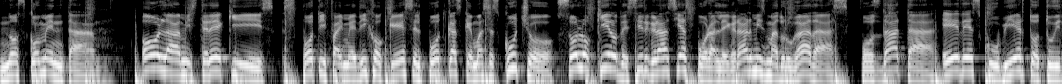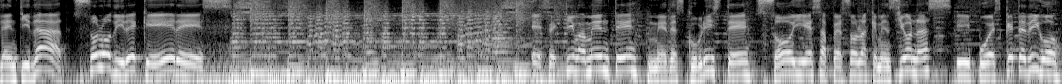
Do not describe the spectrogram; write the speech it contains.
nos comenta. Hola, Mr. X. Spotify me dijo que es el podcast que más escucho. Solo quiero decir gracias por alegrar mis madrugadas. Postdata, he descubierto tu identidad. Solo diré que eres... Efectivamente, me descubriste, soy esa persona que mencionas y pues, ¿qué te digo?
